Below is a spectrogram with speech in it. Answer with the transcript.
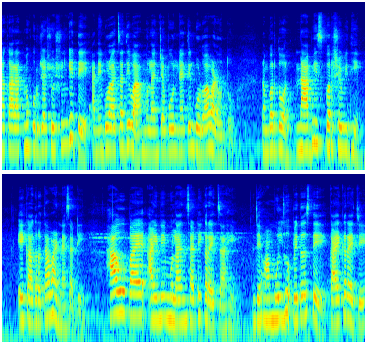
नकारात्मक ऊर्जा शोषून घेते आणि गुळाचा दिवा मुलांच्या बोलण्यातील गोडवा वाढवतो. नंबर दोन नाभी स्पर्शविधी एकाग्रता वाढण्यासाठी. हा उपाय आईने मुलांसाठी करायचा आहे. जेव्हा मूल झोपेत असते काय करायचे?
